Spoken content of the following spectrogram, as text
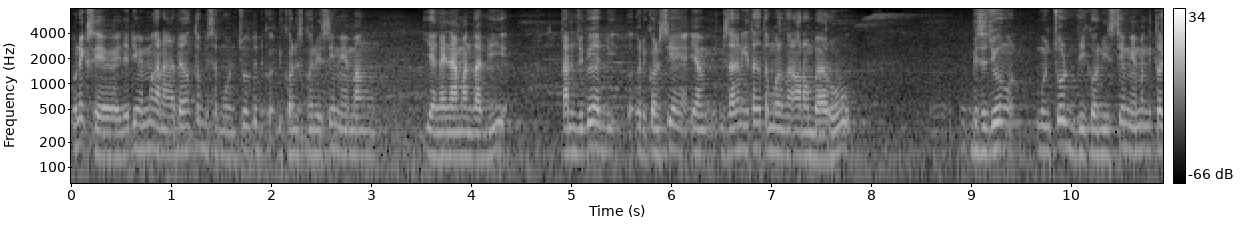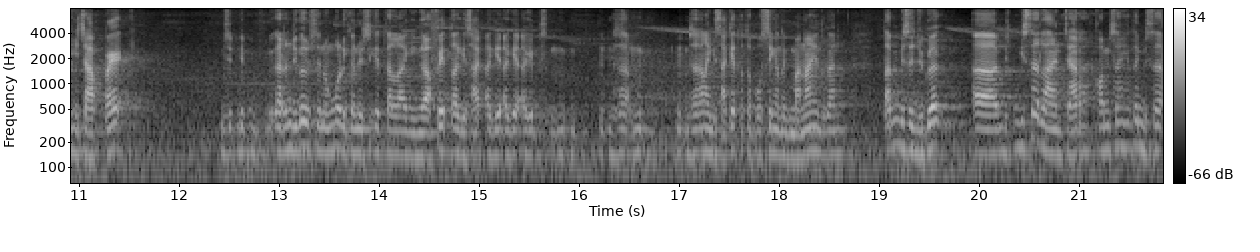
unik sih ya. Jadi memang kadang-kadang tuh bisa muncul tuh di kondisi-kondisi memang yang gak nyaman tadi. Karena juga di, di kondisi yang, yang misalkan kita ketemu dengan orang baru, bisa juga muncul di kondisi yang memang kita lagi capek. Kadang juga bisa nunggu di kondisi kita lagi nggak fit, lagi lagi, lagi, lagi misal, misalkan lagi sakit atau pusing atau gimana itu kan. Tapi bisa juga bi- bisa lancar. Kalau misalnya kita bisa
